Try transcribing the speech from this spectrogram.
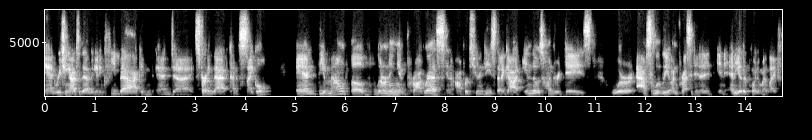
and reaching out to them and getting feedback and, and uh, starting that kind of cycle. And the amount of learning and progress and opportunities that I got in those 100 days were absolutely unprecedented in any other point of my life,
